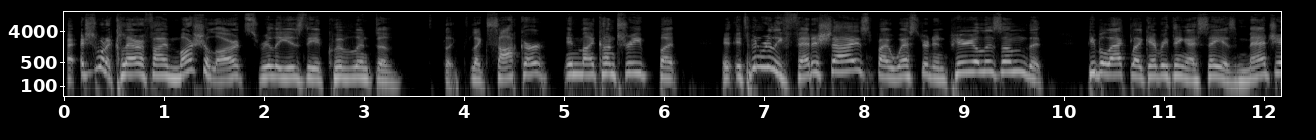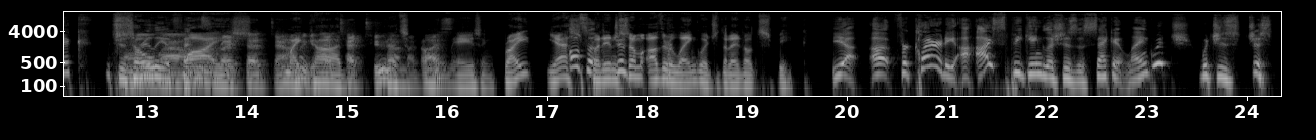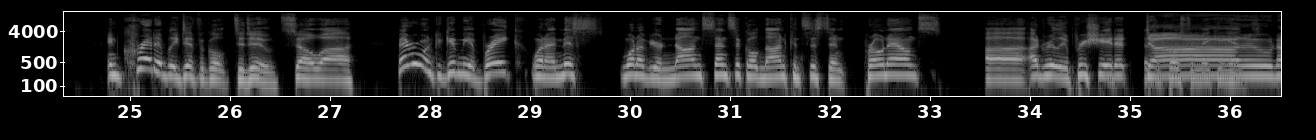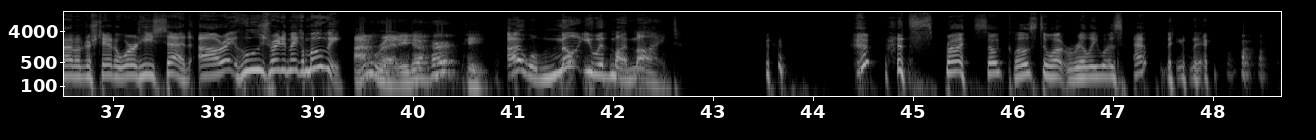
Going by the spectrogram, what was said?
I I just want to clarify: martial arts really is the equivalent of like like soccer in my country, but it, it's been really fetishized by Western imperialism. That people act like everything I say is magic, which is So really wow. offensive. Why? wise. Write that down. Oh My I'm gonna get God, that tattooed That's on my amazing. Right? Yes, Also, but in just- some other language that I don't speak. Yeah. Uh, for clarity, I, I speak English as a second language, which is just incredibly difficult to do. So, uh, if everyone could give me a break when I miss one of your nonsensical, non-consistent pronouns, uh, I'd really appreciate it. As opposed to making it, do not understand a word he said. All right, who's ready to make a movie? I'm ready to hurt people. I will melt you with my mind. That's probably so close to what really was happening there.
